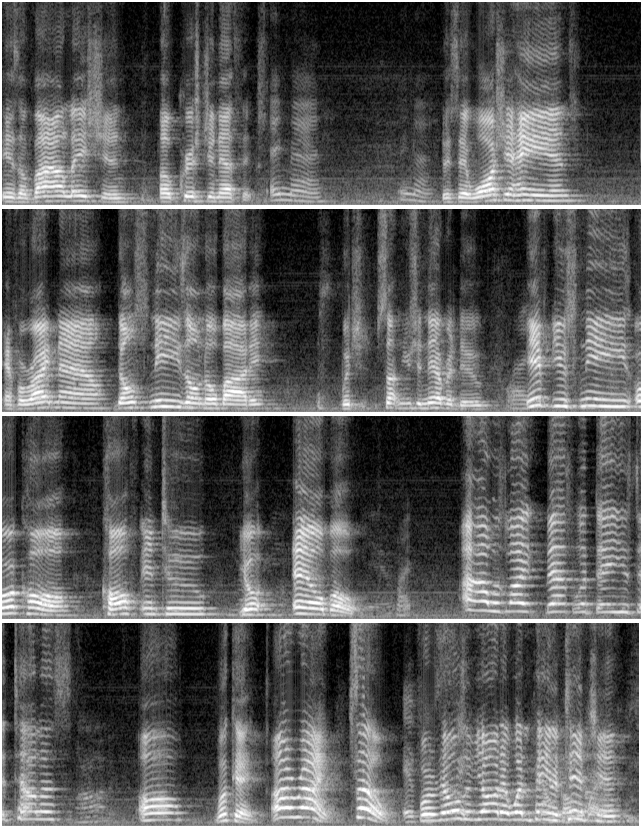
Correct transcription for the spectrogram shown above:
is a violation of Christian ethics. Amen. Amen. They said, wash your hands, and for right now, don't sneeze on nobody, which is something you should never do. Right. If you sneeze or cough, cough into your elbow. Right. I was like, that's what they used to tell us. Oh, okay. All right. So, If for those sick, of y'all that wasn't paying don't go to attention,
